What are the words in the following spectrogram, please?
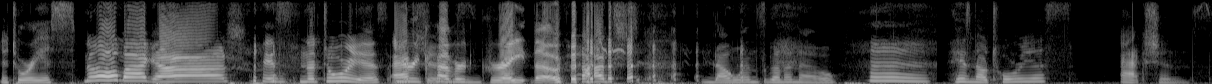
Notorious. No, my gosh. His notorious You actions. recovered great though. No one's gonna know. His notorious actions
